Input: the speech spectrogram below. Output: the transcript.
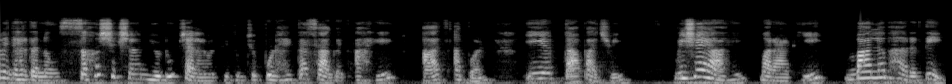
विद्यार्थ्यांनो सहज शिक्षण युट्यूब चॅनलवरती तुमचे पुन्हा एकदा स्वागत आहे. आज आपण इयत्ता पाचवी विषय आहे मराठी बालभारती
